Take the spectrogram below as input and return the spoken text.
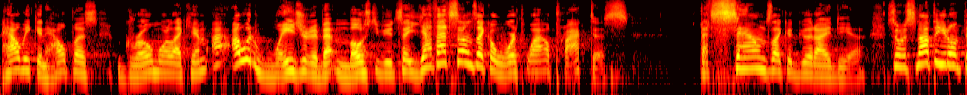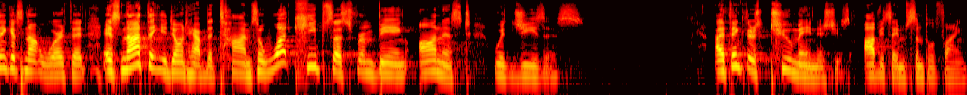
how he can help us grow more like him, I, I would wager to bet most of you would say, yeah, that sounds like a worthwhile practice. That sounds like a good idea. So it's not that you don't think it's not worth it. It's not that you don't have the time. So, what keeps us from being honest with Jesus? I think there's two main issues. Obviously, I'm simplifying.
